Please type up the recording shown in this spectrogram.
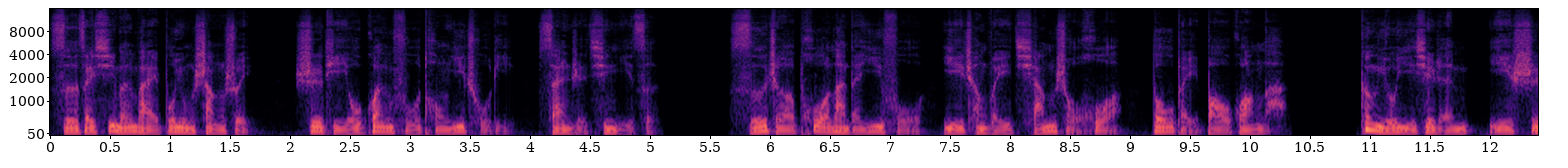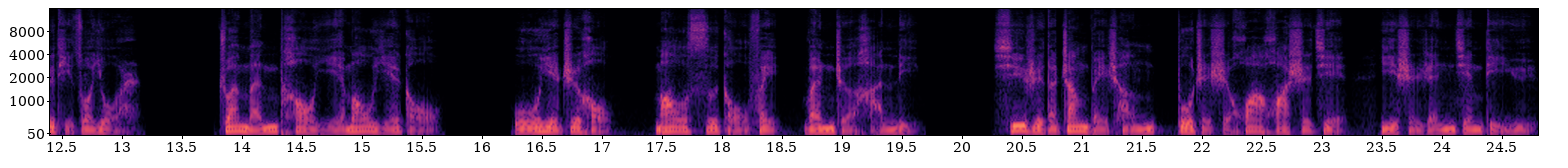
死在西门外不用上税，尸体由官府统一处理，三日清一次。死者破烂的衣服已成为抢手货，都被剥光了。更有一些人以尸体做诱饵，专门套野猫野狗。午夜之后，猫嘶狗吠，闻者寒栗。昔日的张北城不只是花花世界，亦是人间地狱。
